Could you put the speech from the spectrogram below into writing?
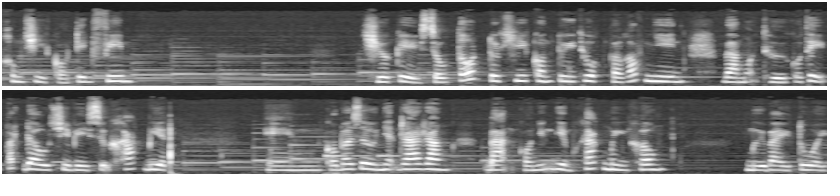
không chỉ có trên phim. Chưa kể xấu tốt đôi khi còn tùy thuộc vào góc nhìn và mọi thứ có thể bắt đầu chỉ vì sự khác biệt em có bao giờ nhận ra rằng bạn có những điểm khác mình không? 17 tuổi,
